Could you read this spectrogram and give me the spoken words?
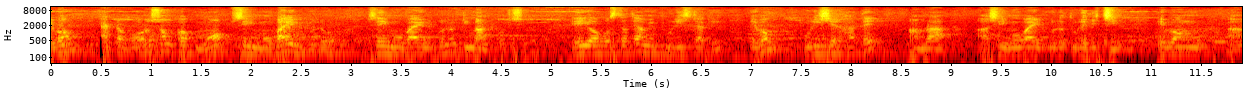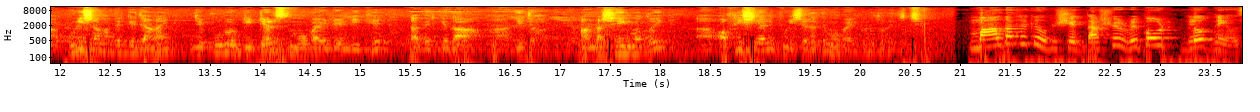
এবং একটা বড় সংখ্যক মব সেই মোবাইলগুলো সেই মোবাইলগুলো ডিমান্ড করছিল। এই অবস্থাতে আমি পুলিশ ডাকি এবং পুলিশের হাতে আমরা সেই মোবাইলগুলো তুলে দিচ্ছি এবং পুলিশ আমাদেরকে জানায় যে পুরো ডিটেলস মোবাইলে লিখে তাদেরকে দা দিতে হবে। আমরা সেই মতোই অফিসিয়ালি পুলিশের হাতে মোবাইলগুলো তুলে দিচ্ছি। মালদা থেকে অভিষেক দাসের রিপোর্ট গ্লোব নিউজ।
